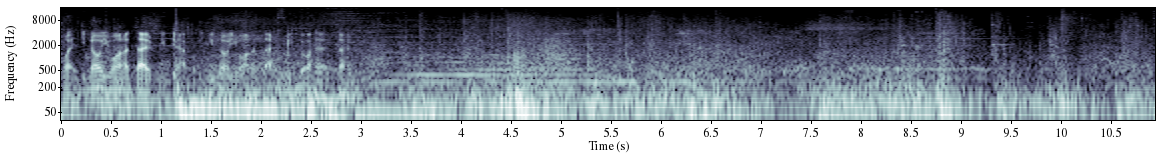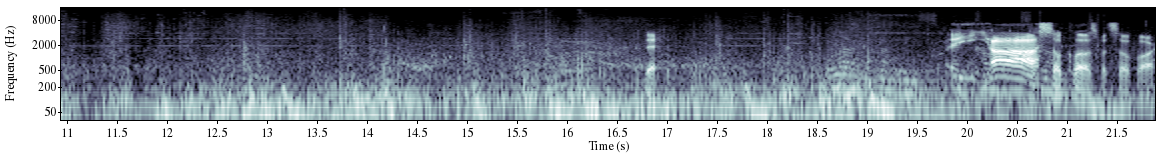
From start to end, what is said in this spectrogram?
What? You know you want to dive me, Diablo. You know you want to dive me. Go ahead, dive me. Dead. Learn from this. Hey, ah, so close, but so far.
